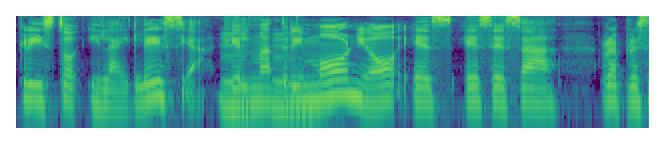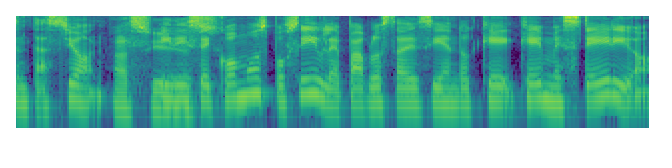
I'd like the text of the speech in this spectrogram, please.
Cristo y la iglesia, que el matrimonio es, es esa representación. Así y dice, ¿cómo es posible? Pablo está diciendo, qué, qué misterio.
